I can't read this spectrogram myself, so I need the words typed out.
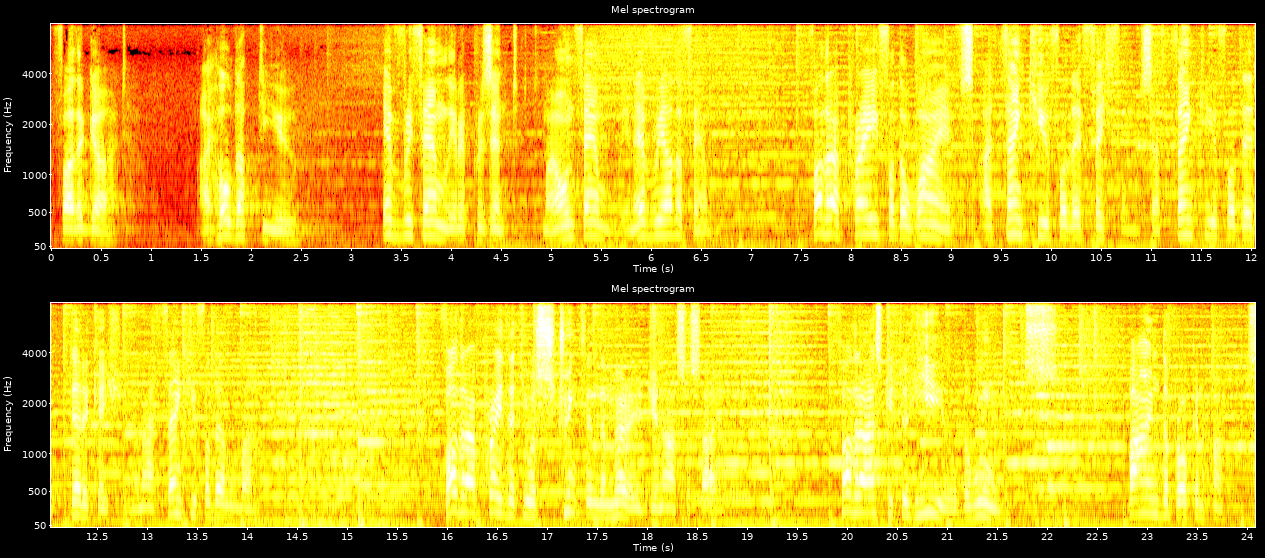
Father God, I hold up to you every family represented, my own family and every other family. Father, I pray for the wives. I thank you for their faithfulness. I thank you for their dedication, and I thank you for their love. Father, I pray that you will strengthen the marriage in our society. Father, I ask you to heal the wounds bind the broken hearts.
